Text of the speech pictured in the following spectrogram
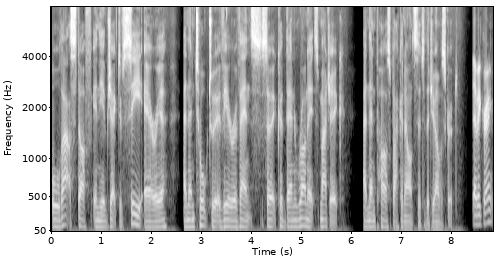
all that stuff in the Objective C area and then talk to it via events so it could then run its magic and then pass back an answer to the JavaScript. That'd be great.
